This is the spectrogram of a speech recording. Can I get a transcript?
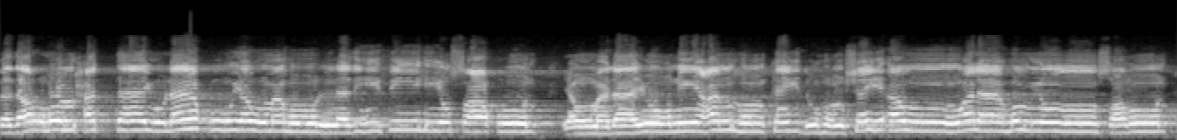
فذرهم حتى يلاقوا يومهم الذي فيه يصعقون يوم لا يغني عنهم كيدهم شيئا ولا هم ينصرون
